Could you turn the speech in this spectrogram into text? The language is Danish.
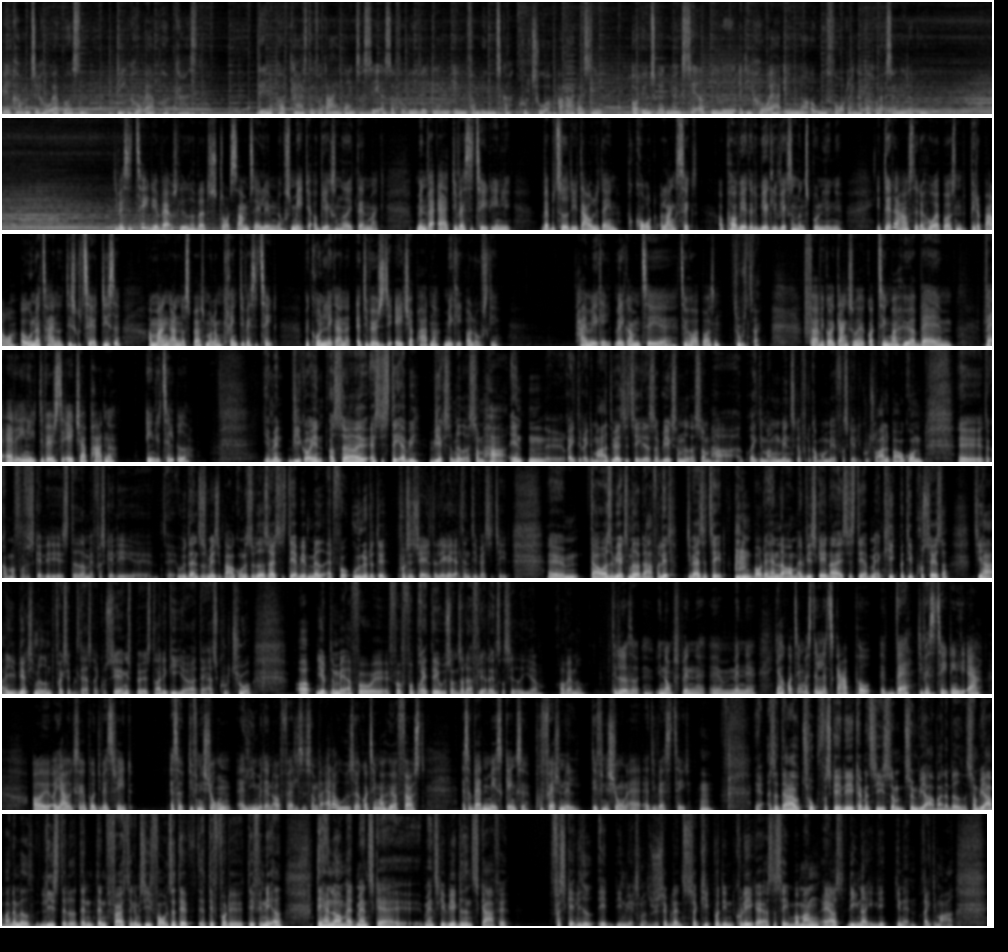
Velkommen til HR-bossen, din HR-podcast. Denne podcast er for dig, der interesserer sig for udviklingen inden for mennesker, kultur og arbejdsliv, og ønsker et nuanceret billede af de HR-emner og udfordringer, der rører sig netop nu. Diversitet i erhvervslivet har været et stort samtaleemne hos medier og virksomheder i Danmark. Men hvad er diversitet egentlig? Hvad betyder det i dagligdagen, på kort og lang sigt, og påvirker det virkelig virksomhedens bundlinje? I dette afsnit af HR-bossen Peter Bauer og undertegnet diskuterer disse og mange andre spørgsmål omkring diversitet med grundlæggerne af Diversity HR Partner Mikkel Orlovski. Hej Mikkel, velkommen til, øh, til HR-bossen. Tusind tak. Før vi går i gang, så vil jeg godt tænke mig at høre, hvad, øhm, hvad er det egentlig Diversity HR Partner egentlig tilbyder? Jamen, vi går ind, og så øh, assisterer vi virksomheder, som har enten øh, rigtig, rigtig meget diversitet, altså virksomheder, som har rigtig mange mennesker, for der kommer med forskellige kulturelle baggrunde, øh, der kommer fra forskellige steder med forskellige øh, øh uddannelsesmæssige baggrunde osv., så assisterer vi med at få udnyttet det potentiale, der ligger i al den diversitet. Øh, der er også virksomheder, der har for lidt diversitet, hvor det handler om, at vi skal ind og assistere dem med at kigge på de processer, de har i virksomheden, for eksempel deres rekrutteringsstrategier og deres kultur, og hjælpe dem med at få, øh, få, få bredt det ud, sådan, så der er flere, der er interesseret i at, at være med. Det lyder så enormt spændende, øh, men øh, jeg har godt tænkt mig at stille lidt skarp på, øh, hvad diversitet egentlig er. Og, øh, og jeg er jo ikke sikker på, at diversitet, altså definitionen er lige med den opfattelse, som der er derude, så jeg har godt tænkt mig at høre først, altså hvad er den mest gængse professionelle definition af, af diversitet? Mm. Ja, altså der er jo to forskellige, kan man sige, som, som vi arbejder med, som vi arbejder med ligestillet. Den, den første, kan man sige, i forhold til det, at det får det defineret, det handler om, at man skal, man skal i virkeligheden skaffe forskellighed ind i en virksomhed. Du skal simpelthen så kigge på dine kollegaer og så se, hvor mange af os ligner egentlig hinanden rigtig meget.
